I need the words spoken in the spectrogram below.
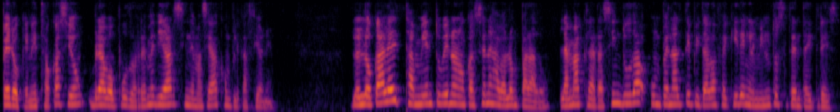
pero que en esta ocasión Bravo pudo remediar sin demasiadas complicaciones. Los locales también tuvieron ocasiones a balón parado, la más clara sin duda un penalti pitado a Fekir en el minuto 73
